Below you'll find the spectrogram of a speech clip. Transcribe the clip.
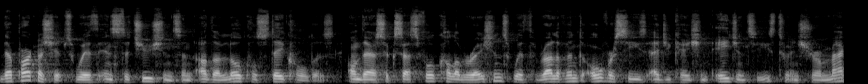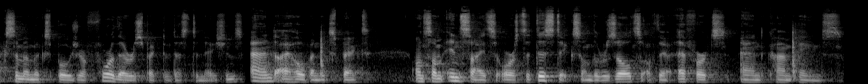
their partnerships with institutions and other local stakeholders, on their successful collaborations with relevant overseas education agencies to ensure maximum exposure for their respective destinations, and I hope and expect on some insights or statistics on the results of their efforts and campaigns.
